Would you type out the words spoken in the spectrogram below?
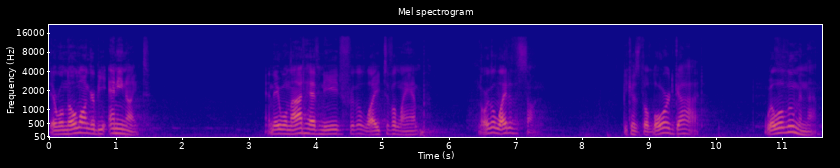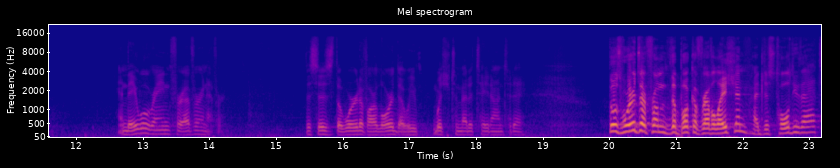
There will no longer be any night, and they will not have need for the light of a lamp, nor the light of the sun, because the Lord God will illumine them, and they will reign forever and ever. This is the word of our Lord that we wish to meditate on today. Those words are from the book of Revelation. I just told you that.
